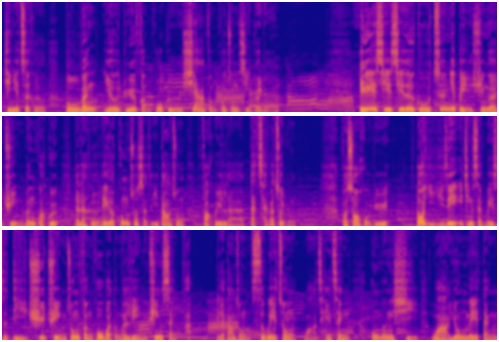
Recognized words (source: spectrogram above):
结业之后，部分由豫文化馆乡文化中心录用。这一些接受过专业培训的群文骨干，在了后来的工作实践当中发挥了突出的作用。不少学员。到现在已经成为是地区群众文化活动的领军人物。这个当中，朱伟忠、王彩珍、翁文熙、王咏梅等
